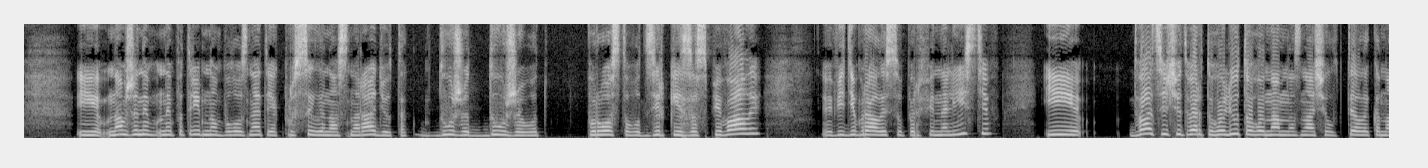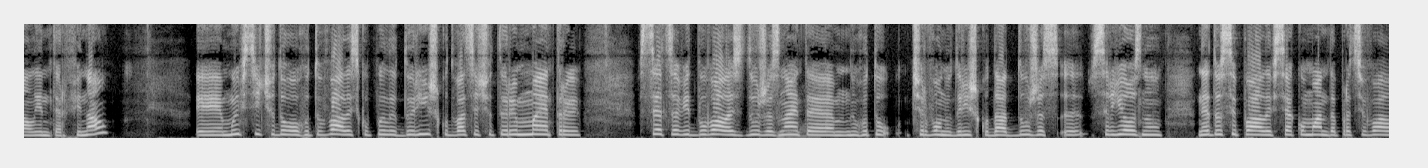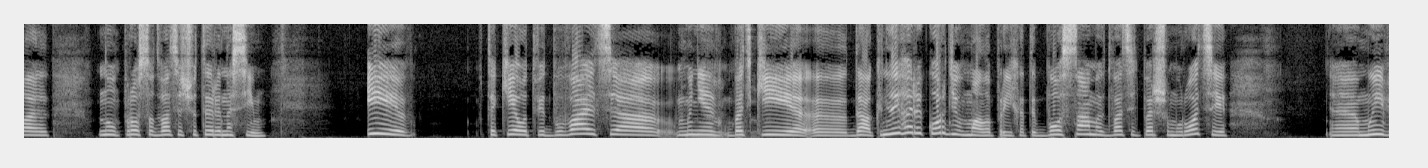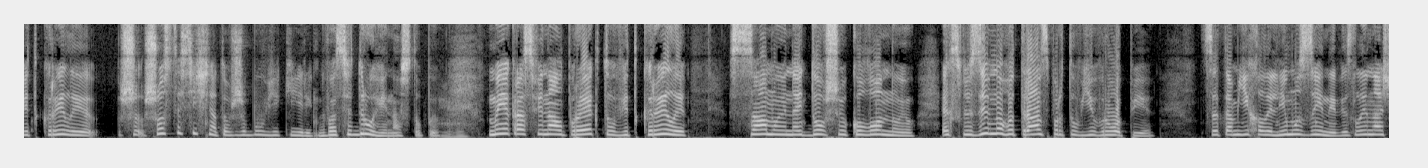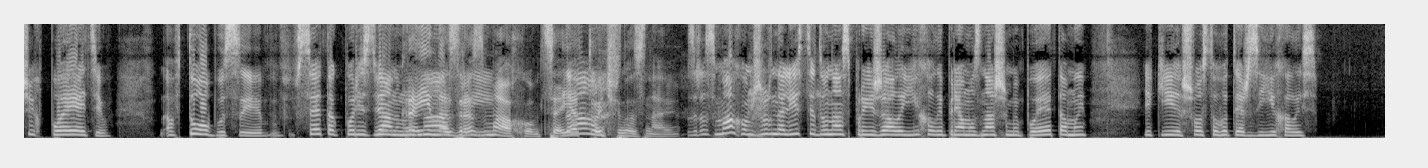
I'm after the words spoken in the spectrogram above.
і нам вже не не потрібно було, знаєте, як просили нас на радіо, так дуже-дуже от просто от зірки заспівали, відібрали суперфіналістів. І 24 лютого нам назначив телеканал Інтерфінал. Е, ми всі чудово готувались, купили доріжку 24 метри. Все це відбувалось дуже, знаєте, готу червону доріжку, да, дуже е, серйозно не досипали. Вся команда працювала ну, просто 24 на 7. І таке от відбувається. Мені батьки, е, да, книга рекордів мала приїхати, бо саме в 21-му році ми відкрили. 6 січня то вже був який рік, 22-й наступив. Угу. Ми якраз фінал проєкту відкрили самою найдовшою колонною ексклюзивного транспорту в Європі. Це там їхали лімузини, везли наших поетів автобуси, все так по різдвяному Україна з розмахом, це да. я точно знаю. З розмахом журналісти до нас приїжджали, їхали прямо з нашими поетами. які 6-го теж з'їхались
